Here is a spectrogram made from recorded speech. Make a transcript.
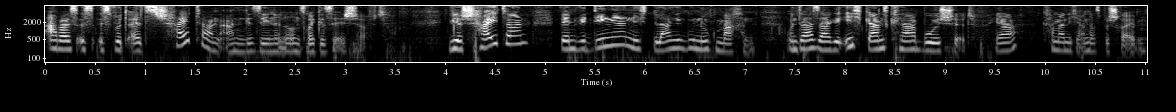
Aber es, ist, es wird als Scheitern angesehen in unserer Gesellschaft. Wir scheitern, wenn wir Dinge nicht lange genug machen. Und da sage ich ganz klar Bullshit. Ja, kann man nicht anders beschreiben.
